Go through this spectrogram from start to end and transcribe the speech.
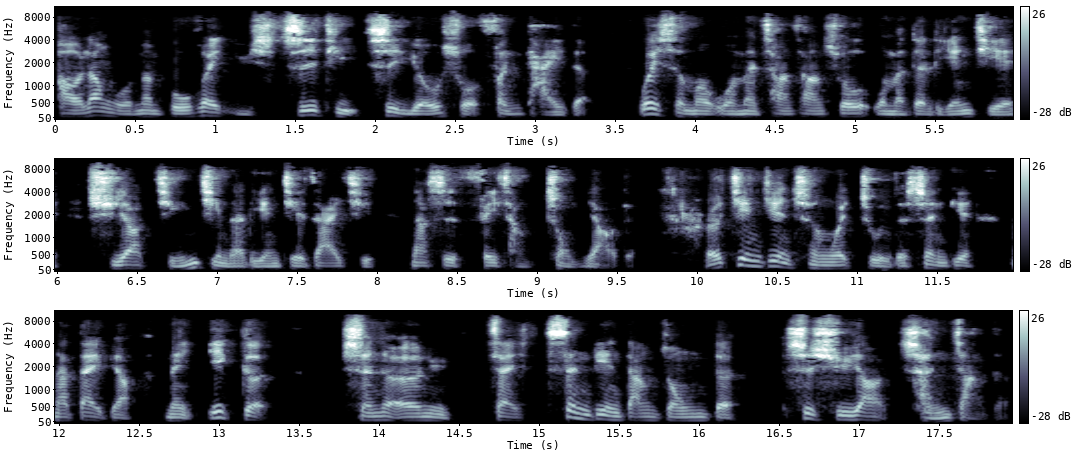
好让我们不会与肢体是有所分开的。为什么我们常常说我们的连接需要紧紧的连接在一起？那是非常重要的。而渐渐成为主的圣殿，那代表每一个神的儿女。在圣殿当中的是需要成长的，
